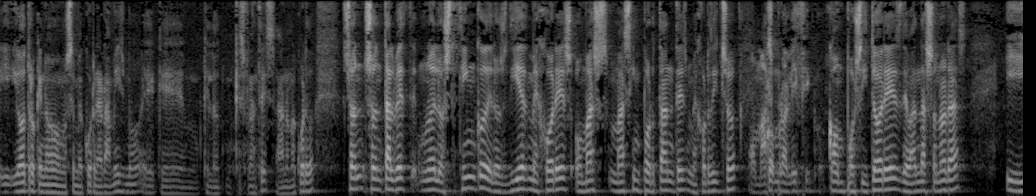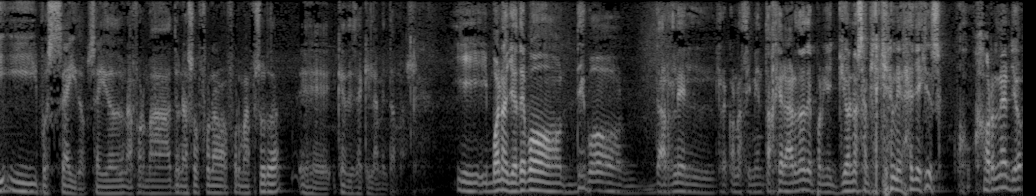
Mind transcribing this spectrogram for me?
y, y otro que no se me ocurre ahora mismo, eh, que, que lo- que es francés, ahora no me acuerdo, son, son tal vez uno de los cinco de los diez mejores o más, más importantes, mejor dicho, O más com- prolíficos. compositores de bandas sonoras y, y, pues se ha ido, se ha ido de una forma, de una forma, absurda eh, que desde aquí lamentamos. Y, y, bueno, yo debo, debo darle el reconocimiento a Gerardo de porque yo no sabía quién era James Horner. Yo,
